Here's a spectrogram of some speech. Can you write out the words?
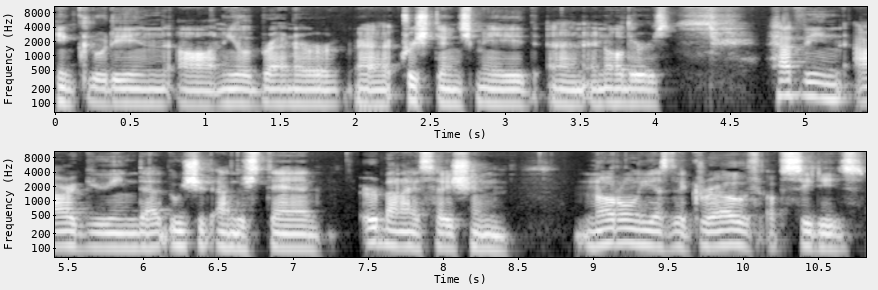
including uh, Neil Brenner, uh, Christian Schmid, and, and others, have been arguing that we should understand urbanization not only as the growth of cities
